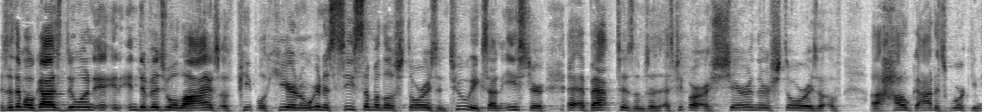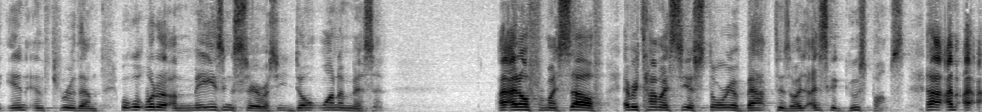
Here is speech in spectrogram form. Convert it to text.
As I think what God's doing in individual lives of people here, and we're going to see some of those stories in two weeks on Easter at baptisms as people are sharing their stories of, uh, how God is working in and through them. What, an amazing service. You don't want to miss it. I, know for myself, every time I see a story of baptism, I, just get goosebumps. I,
